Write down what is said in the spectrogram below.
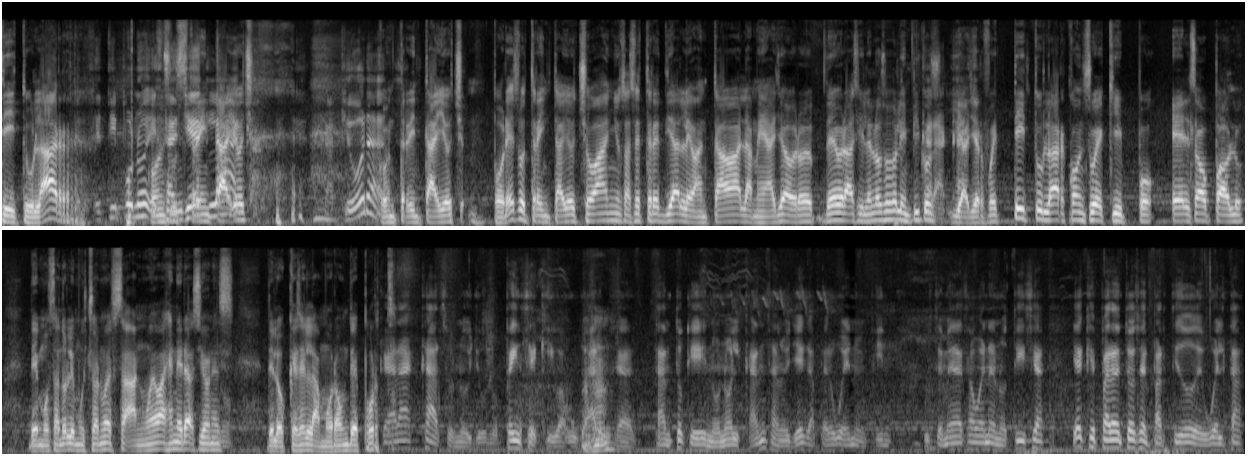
Titular. Ese tipo no con sus 38. ¿A qué hora? Con 38, por eso 38 años, hace tres días levantaba la medalla de oro de Brasil en los Olímpicos y ayer fue titular con su equipo, el Sao Paulo, demostrándole mucho a, nuestras nuevas generaciones de lo que es el amor a un deporte. Caracazo, no, yo no pensé que iba a jugar, o sea, tanto que no, no alcanza, no llega, pero bueno, en fin, usted me da esa buena noticia y hay que parar entonces el partido de vuelta,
